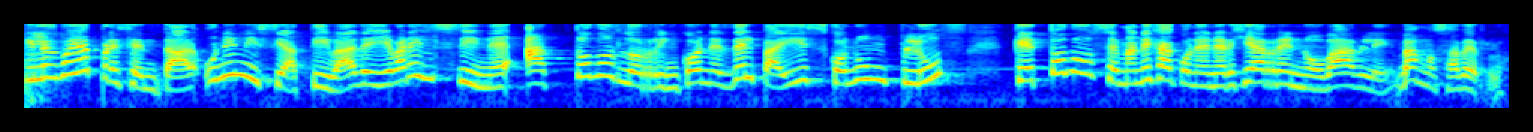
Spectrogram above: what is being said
Y les voy a presentar una iniciativa de llevar el cine a todos los rincones del país con un plus que todo se maneja con energía renovable. Vamos a verlo.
